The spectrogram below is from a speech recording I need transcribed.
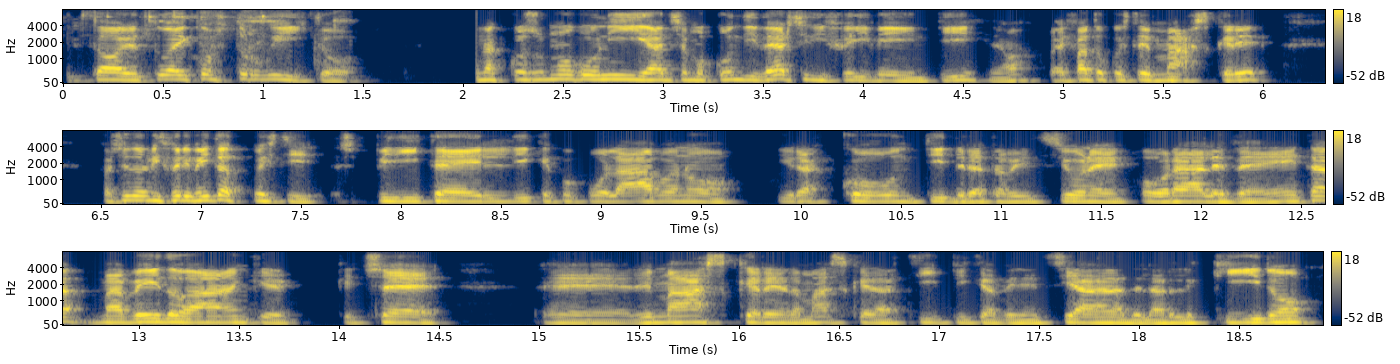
Vittorio, tu hai costruito una cosmogonia, diciamo, con diversi riferimenti, no? hai fatto queste maschere facendo riferimento a questi spiritelli che popolavano i racconti della tradizione orale veneta, ma vedo anche che c'è eh, le maschere, la maschera tipica veneziana dell'arlecchino,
